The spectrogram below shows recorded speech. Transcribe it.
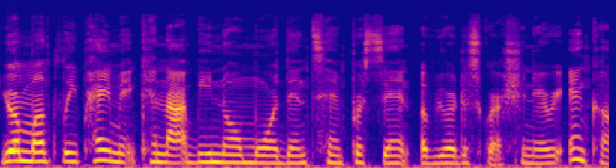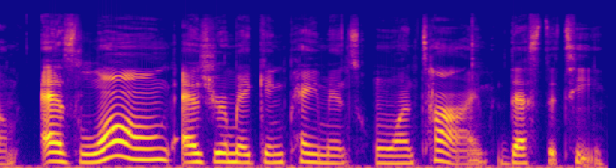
your monthly payment cannot be no more than 10% of your discretionary income, as long as you're making payments on time. That's the T.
